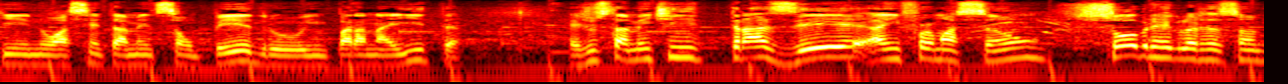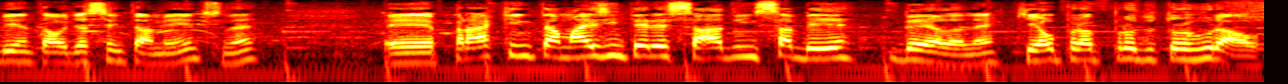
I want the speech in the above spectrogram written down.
aqui no assentamento São Pedro, em Paranaíta, é justamente trazer a informação sobre a regularização ambiental de assentamentos, né? É, para quem está mais interessado em saber dela, né? Que é o próprio produtor rural.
